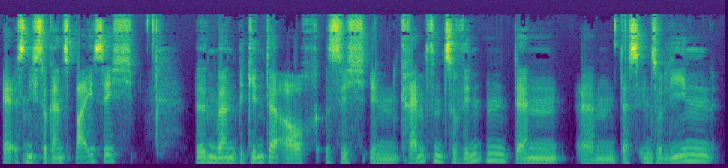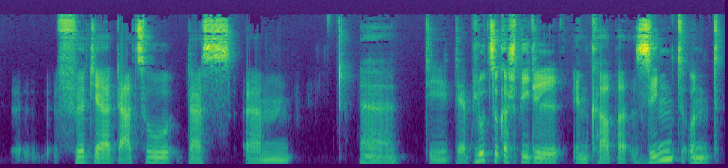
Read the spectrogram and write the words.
er ist nicht so ganz bei sich. Irgendwann beginnt er auch, sich in Krämpfen zu winden, denn ähm, das Insulin äh, führt ja dazu, dass ähm, äh, die, der Blutzuckerspiegel im Körper sinkt und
